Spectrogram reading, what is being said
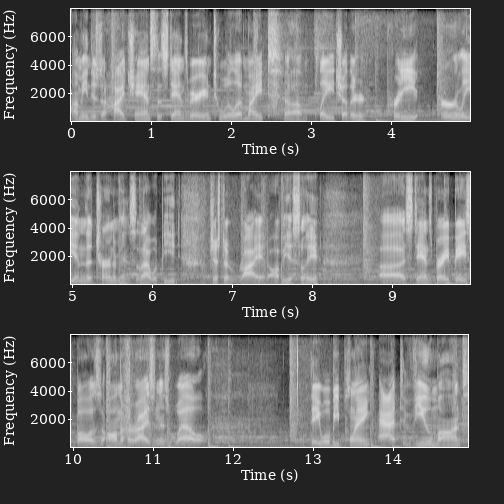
I mean, there's a high chance that Stansbury and Tooele might um, play each other pretty early in the tournament, so that would be just a riot, obviously. Uh, Stansbury baseball is on the horizon as well. They will be playing at Viewmont,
